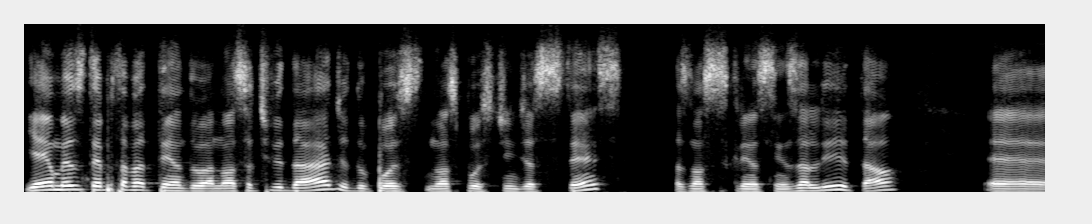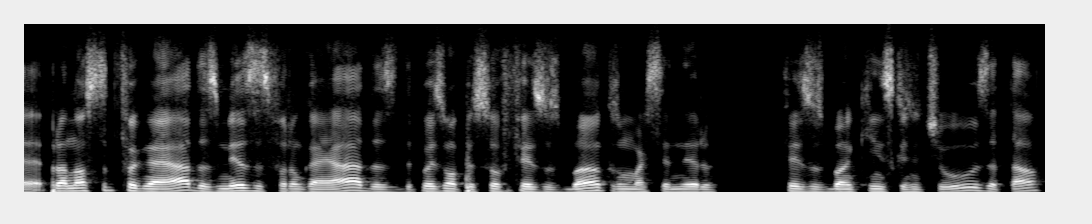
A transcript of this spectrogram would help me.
E aí, ao mesmo tempo, estava tendo a nossa atividade do nosso postinho de assistência, as nossas criancinhas ali e tal. É, para nós tudo foi ganhado, as mesas foram ganhadas, depois uma pessoa fez os bancos, um marceneiro fez os banquinhos que a gente usa tal.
